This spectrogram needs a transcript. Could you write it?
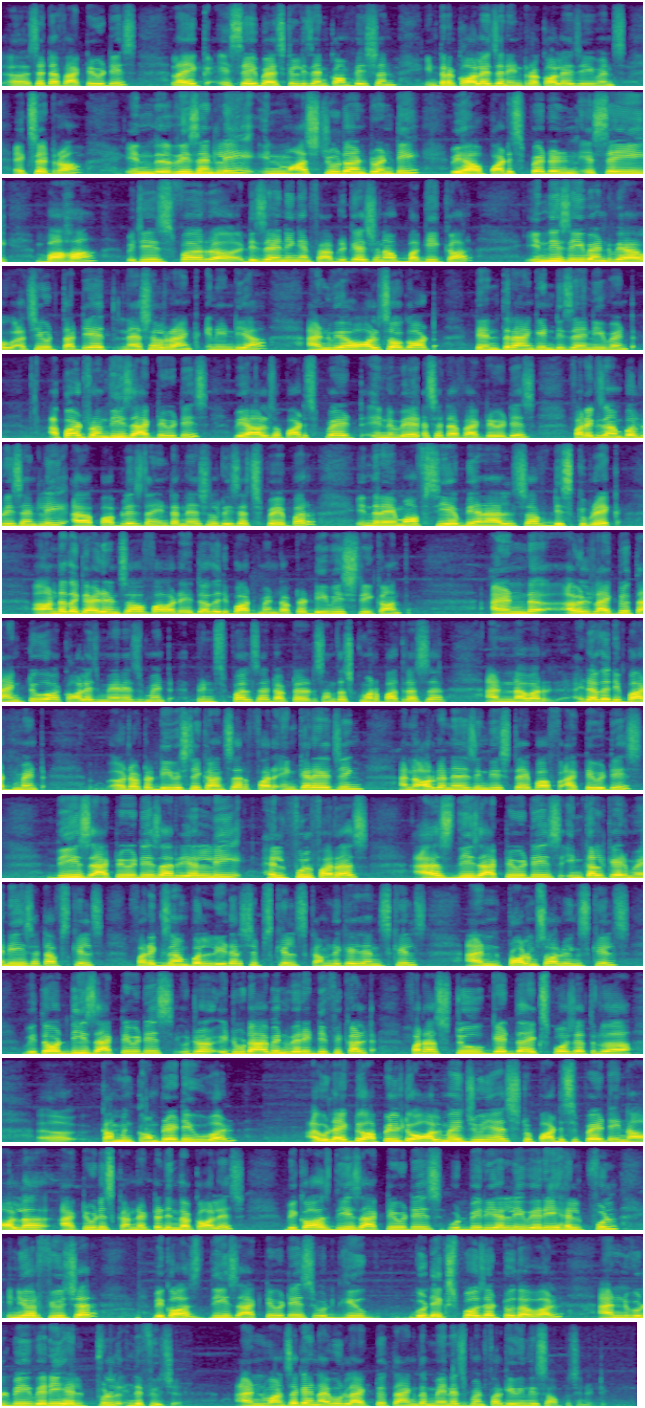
uh, set of activities like SAE bicycle design competition, inter-college and inter-college events, etc. In recently, in March 2020, we have participated in SAE Baja, which is for uh, designing and fabrication of buggy car. In this event, we have achieved 38th national rank in India, and we have also got 10th rank in design event. Apart from these activities, we also participate in various set of activities. For example, recently I published an international research paper in the name of CFD analysis of disc brake uh, under the guidance of our head of the department, Dr. D.V. Srikanth. And uh, I would like to thank to our college management, principal sir, Dr. Santosh Kumar Patra sir, and our head of the department, uh, Dr. D.V. Srikanth sir, for encouraging and organizing these type of activities. These activities are really helpful for us as these activities inculcate many set of skills for example leadership skills communication skills and problem solving skills without these activities it, would- have been very difficult for us to get the exposure to the uh, coming competitive world I would like to appeal to all my juniors to participate in all the activities conducted in the college because these activities would be really very helpful in your future because these activities would give good exposure to the world and will be very helpful in the future. And once again, I would like to thank the management for giving this opportunity.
